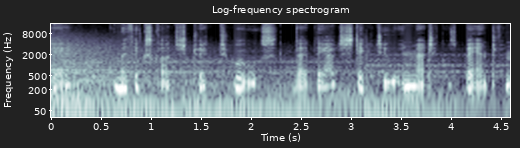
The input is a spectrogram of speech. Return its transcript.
day, mythics got strict rules that they had to stick to, and magic was banned from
